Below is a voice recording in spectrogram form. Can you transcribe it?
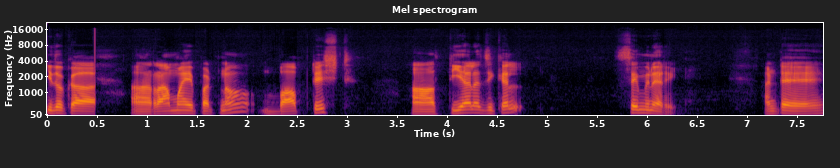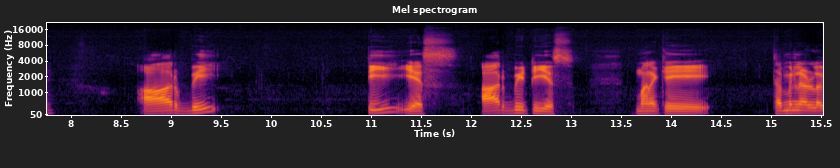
ఇదొక రామాయపట్నం బాప్టిస్ట్ థియాలజికల్ సెమినరీ. అంటే ఆర్బిటిఎస్. ఆర్బిటిఎస్. మనకి తమిళనాడులో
